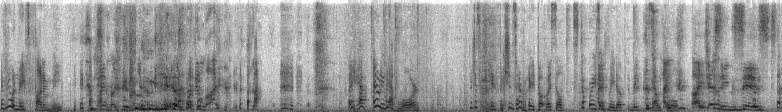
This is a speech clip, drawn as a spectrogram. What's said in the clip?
Everyone makes fun of me. Yeah, right. You're, you're a fucking liar. I have I don't even have lore. They're just fan fictions I write about myself. Stories I've made up to make me sound cool. I just exist.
